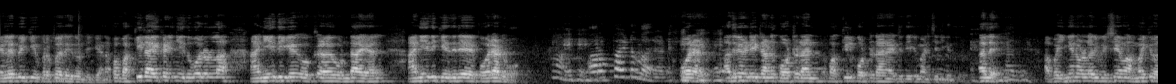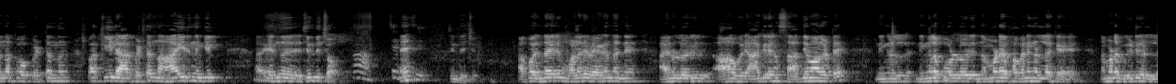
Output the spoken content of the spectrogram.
എൽ എൽ ബിക്ക് പ്രിപ്പയർ ചെയ്തുകൊണ്ടിരിക്കുകയാണ്. അപ്പൊ വക്കീലായി കഴിഞ്ഞ് ഇതുപോലുള്ള അനീതി ഒക്കെ ഉണ്ടായാൽ അനീതിക്കെതിരെ പോരാടുവോ? ആ, ഉറപ്പായിട്ടും പോരാടും അതിനു വേണ്ടിയിട്ടാണ് കോട്ടിടാൻ വക്കീൽ കോട്ടിടാനായിട്ട് തീരുമാനിച്ചിരിക്കുന്നത്. അല്ലേ? അപ്പൊ ഇങ്ങനെയുള്ള ഒരു വിഷയം അമ്മയ്ക്ക് വന്നപ്പോ പെട്ടെന്ന് വക്കീൽ പെട്ടെന്ന് ആയിരുന്നെങ്കിൽ എന്ന് ചിന്തിച്ച്? ചിന്തിച്ചു. അപ്പൊ എന്തായാലും വളരെ വേഗം തന്നെ അതിനുള്ള ഒരു ആ ഒരു ആഗ്രഹം സാധ്യമാകട്ടെ. നിങ്ങൾ നിങ്ങളെപ്പോലുള്ള ഒരു നമ്മുടെ ഭവനങ്ങളിലൊക്കെ നമ്മുടെ വീടുകളിൽ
